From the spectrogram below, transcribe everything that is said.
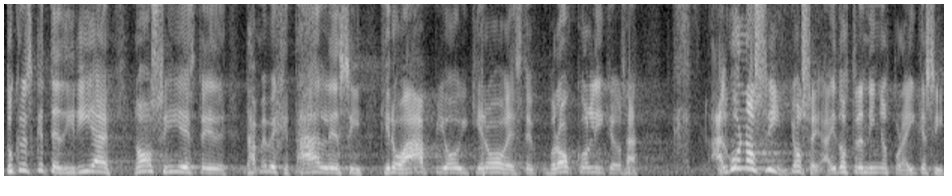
¿Tú crees que te diría, no, sí, este, dame vegetales y quiero apio y quiero este brócoli, que, o sea, algunos sí, yo sé, hay dos, tres niños por ahí que sí,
